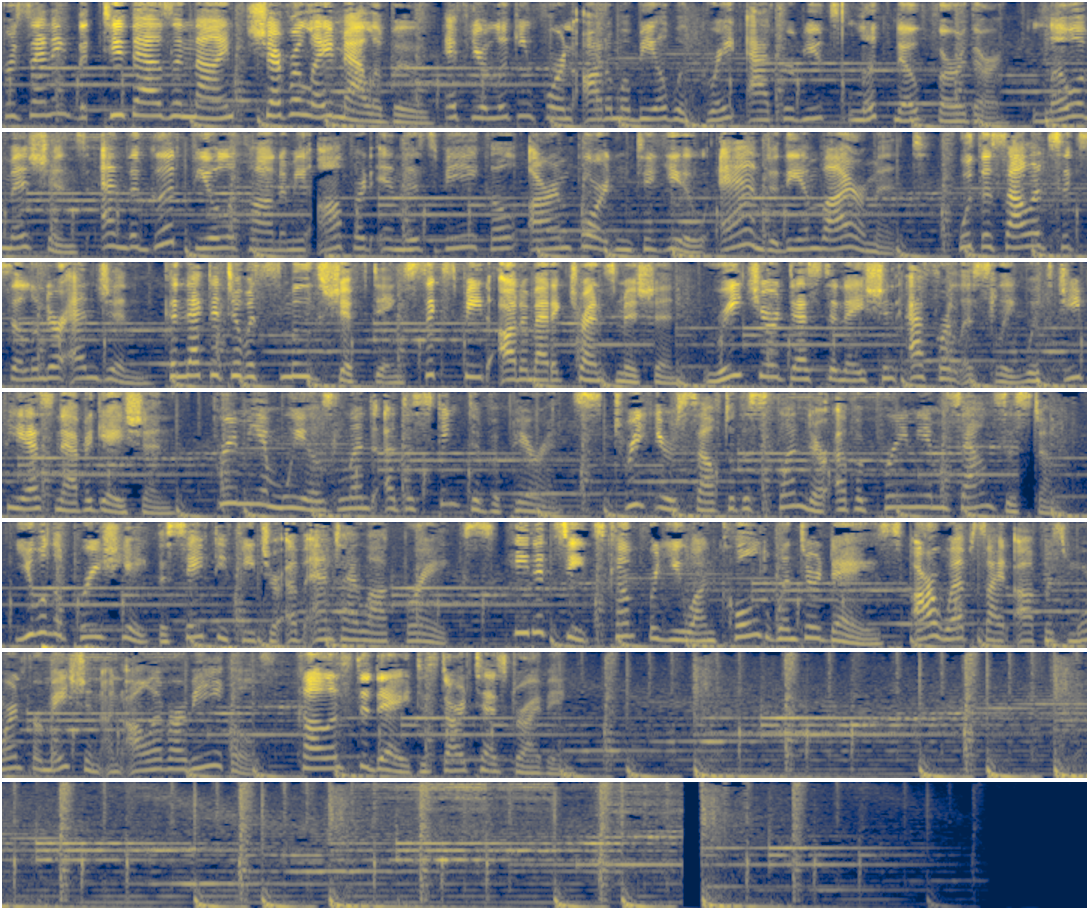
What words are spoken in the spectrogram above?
Presenting the 2009 Chevrolet Malibu. If you're looking for an automobile with great attributes, look no further. Low emissions and the good fuel economy offered in this vehicle are important to you and the environment. With a solid six cylinder engine connected to a smooth shifting six speed automatic transmission, reach your destination effortlessly with GPS navigation. Premium wheels lend a distinctive appearance. Treat yourself to the splendor of a premium sound system. You will appreciate the safety feature of anti-lock brakes. Heated seats comfort you on cold winter days. Our website offers more information on all of our vehicles. Call us today to start test driving.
